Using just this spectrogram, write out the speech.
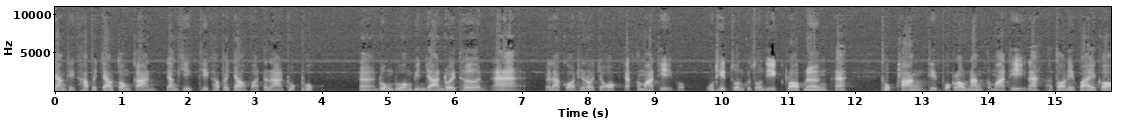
อย่างที่ข้าพเจ้าต้องการ อย่างที่ที่ข้าพเจ้าปรารถนาทุกๆดวงดวงวิญญาณด้วยเทินเวลาก่อนที่เราจะออกจากสมาธิก็อุทิศส่วนกุศลอีกรอบหนึ่งทุกครั้งที่พวกเรานั่งสมาธินะต่อนนี้ไปก็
